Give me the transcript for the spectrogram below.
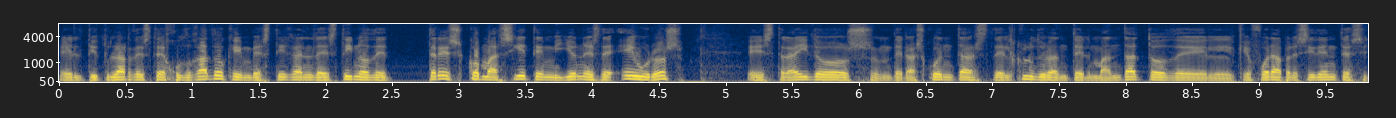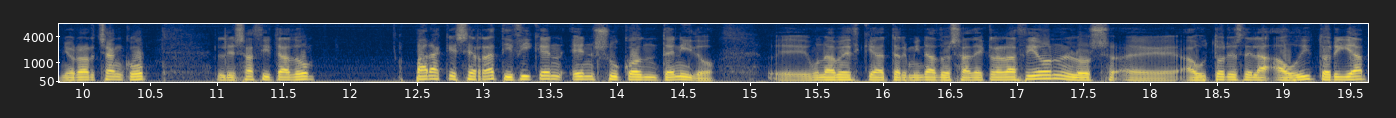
El titular de este juzgado, que investiga el destino de 3,7 millones de euros extraídos de las cuentas del club durante el mandato del que fuera presidente, señor Archanco, les ha citado para que se ratifiquen en su contenido. Eh, una vez que ha terminado esa declaración, los eh, autores de la auditoría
